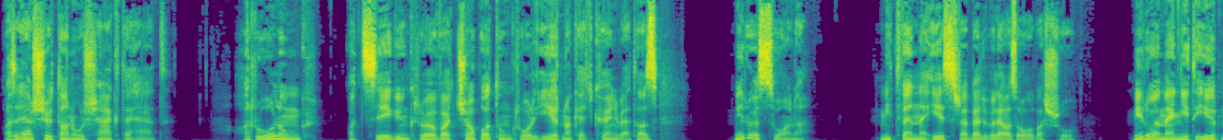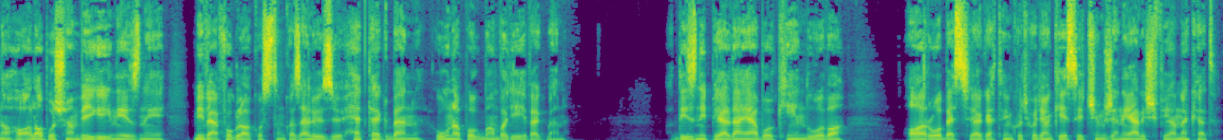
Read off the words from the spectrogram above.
Az első tanulság tehát, ha rólunk, a cégünkről vagy csapatunkról írnak egy könyvet, az miről szólna? Mit venne észre belőle az olvasó? Miről mennyit írna, ha alaposan végignézné, mivel foglalkoztunk az előző hetekben, hónapokban vagy években? A Disney példájából kiindulva arról beszélgetünk, hogy hogyan készítsünk zseniális filmeket?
